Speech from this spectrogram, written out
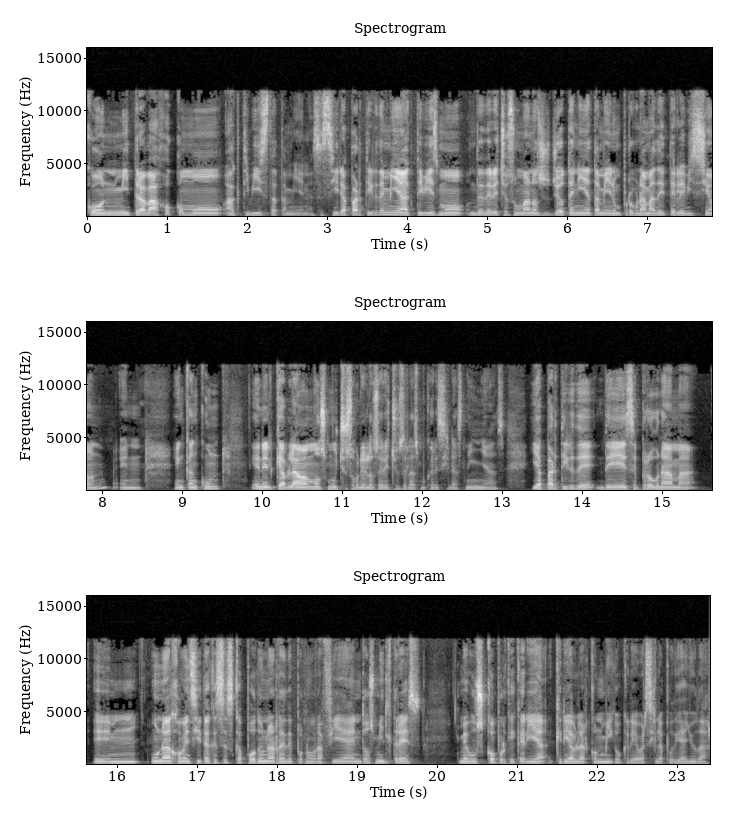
con mi trabajo como activista también. Es decir, a partir de mi activismo de derechos humanos, yo tenía también un programa de televisión en, en Cancún en el que hablábamos mucho sobre los derechos de las mujeres y las niñas. Y a partir de, de ese programa, eh, una jovencita que se escapó de una red de pornografía en 2003, me buscó porque quería, quería hablar conmigo, quería ver si la podía ayudar.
